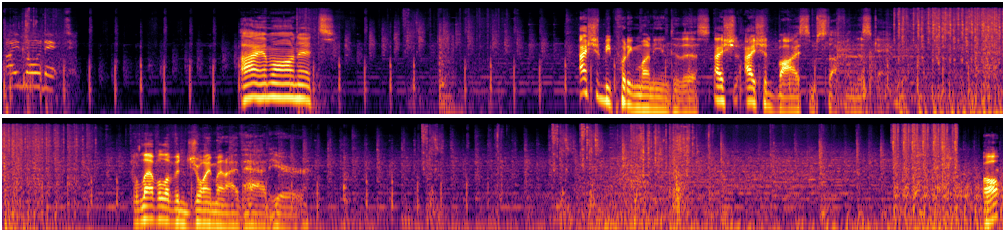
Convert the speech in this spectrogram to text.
I'm on it. I am on it. I should be putting money into this. I should I should buy some stuff in this game. The level of enjoyment I've had here. Oh,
